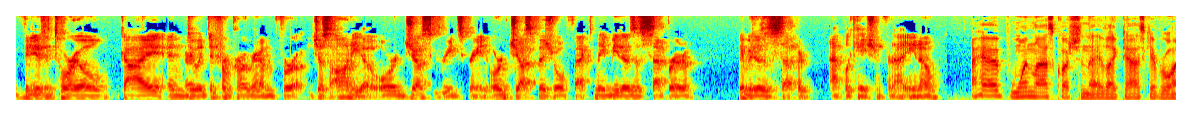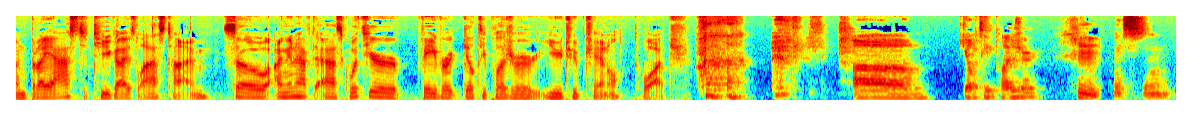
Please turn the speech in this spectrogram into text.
video tutorial guy and do a different program for just audio or just green screen or just visual effects. Maybe there's a separate. Maybe there's a separate application for that. You know. I have one last question that I'd like to ask everyone, but I asked it to you guys last time. So I'm going to have to ask what's your favorite Guilty Pleasure YouTube channel to watch? Um, guilty pleasure. It's, um,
